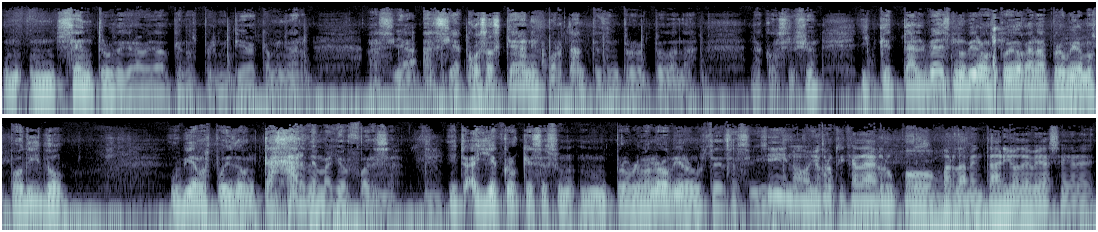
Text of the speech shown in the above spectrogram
un, centro de gravedad que nos permitiera caminar hacia, hacia cosas que eran importantes dentro de toda la, la Constitución y que tal vez no hubiéramos podido ganar, pero hubiéramos podido, hubiéramos podido encajar de mayor fuerza. Y ahí yo creo que ese es un, problema. ¿No lo vieron ustedes así? Sí, no, yo creo que cada grupo parlamentario debe hacer,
